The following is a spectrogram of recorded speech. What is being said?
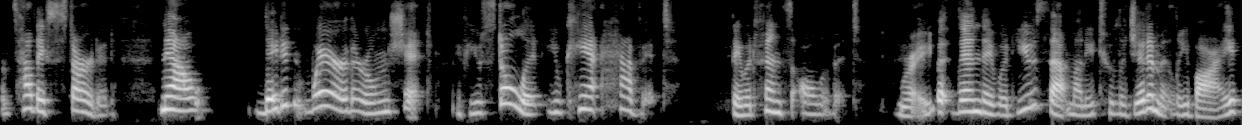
That's how they started. Now, they didn't wear their own shit. If you stole it, you can't have it. They would fence all of it. Right. But then they would use that money to legitimately buy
